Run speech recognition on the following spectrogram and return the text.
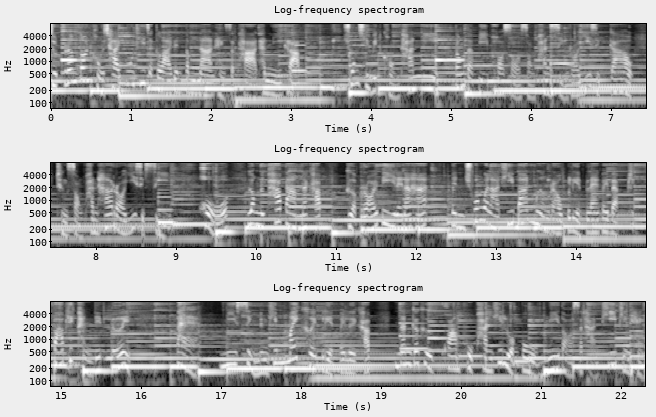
จุดเริ่มต้นของชายผู้ที่จะกลายเป็นตำนานแห่งศรัทธาท่านนี้ครับ ช่วงชีวิตของท่านนี่ตั้งแต่ปีพศ 2429 ถึง 2524 โห ลองนึกภาพตามนะครับ เกือบร้อยปีเลยนะฮะ เป็นช่วงเวลาที่บ้านเมืองเราเปลี่ยนแปลงไปแบบพลิกฟ้าพลิกแผ่นดินเลย แต่มีสิ่งหนึ่งที่ไม่เคยเปลี่ยนไปเลยครับ นั่นก็คือความผูกพันที่หลวงปู่มีต่อสถานที่เพียงแห่ง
